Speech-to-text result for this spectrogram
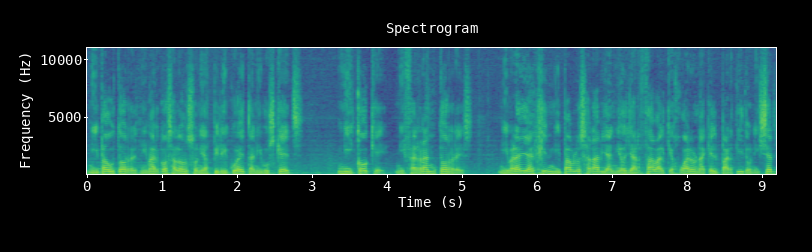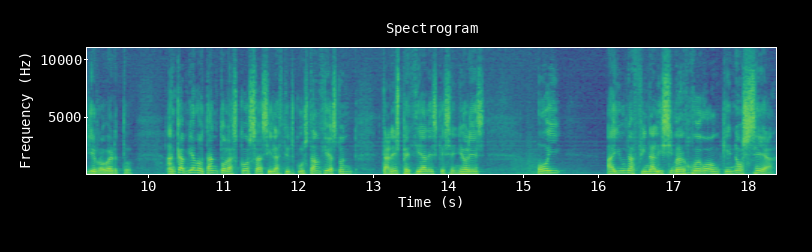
ni Pau Torres, ni Marcos Alonso, ni Azpilicueta, ni Busquets, ni Coque, ni Ferran Torres, ni Brian Gil, ni Pablo Sarabia, ni Oyarzábal que jugaron aquel partido, ni Sergi Roberto. Han cambiado tanto las cosas y las circunstancias son tan especiales que, señores, hoy hay una finalísima en juego, aunque no sea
